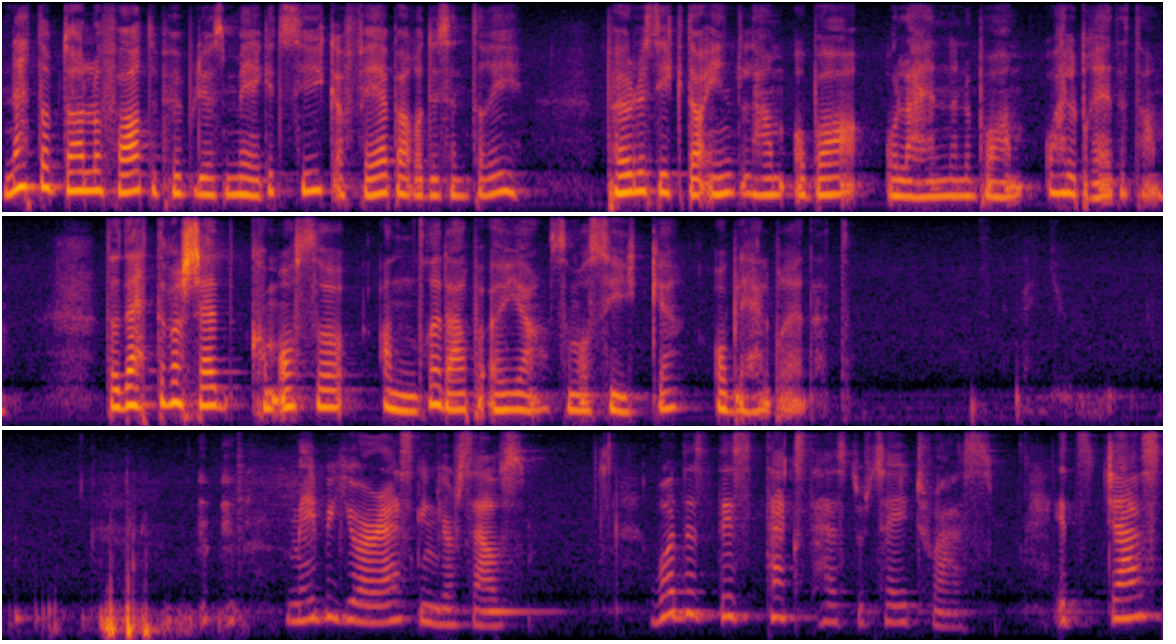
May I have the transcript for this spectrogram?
Nettopp da lå far til Publius meget syk av feber og dysenteri. Paulus gikk da inn til ham og ba og la hendene på ham og helbredet ham. Da dette var skjedd, kom også andre der på øya som var syke, og ble helbredet. Maybe you are asking yourselves, what does this text has to say to us? It's just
